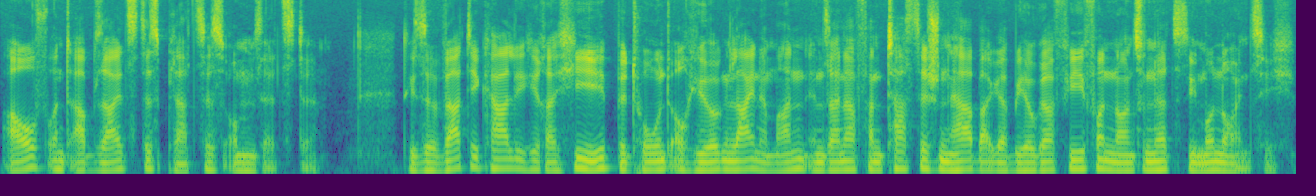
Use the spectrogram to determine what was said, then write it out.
auf und abseits des Platzes umsetzte. Diese vertikale Hierarchie betont auch Jürgen Leinemann in seiner fantastischen Herberger Biografie von 1997.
